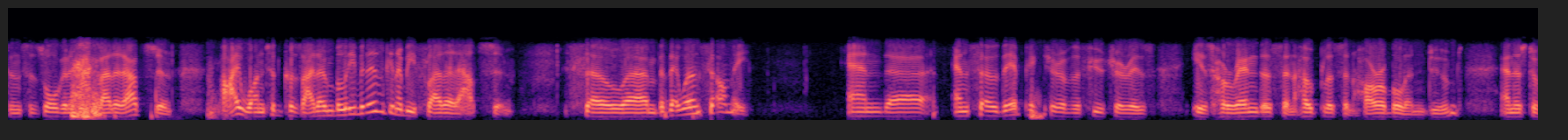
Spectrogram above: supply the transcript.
since it's all going to be flooded out soon. I want it because I don't believe it is going to be flooded out soon. So, um, but they won't sell me. And uh, and so their picture of the future is is horrendous and hopeless and horrible and doomed. And as to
